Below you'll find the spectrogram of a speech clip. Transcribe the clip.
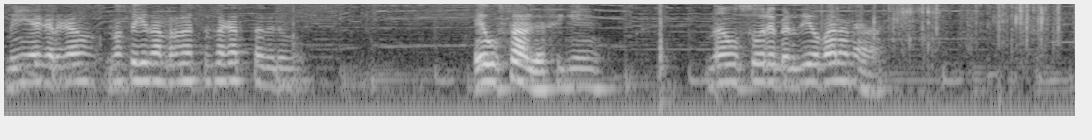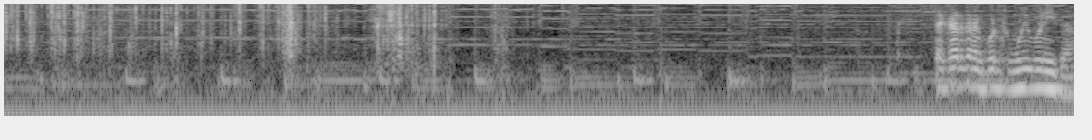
Venía cargado. No sé qué tan rara está esa carta, pero. Es usable, así que. No es un sobre perdido para nada. Esta carta la encuentro muy bonita,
